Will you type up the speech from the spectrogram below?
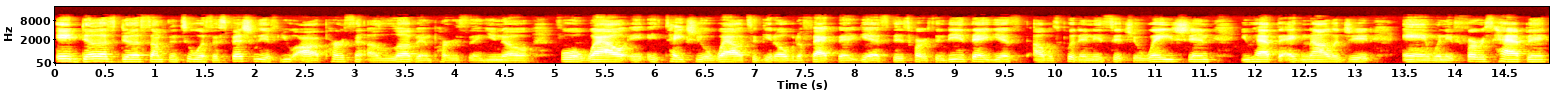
it does does something to us, especially if you are a person, a loving person. You know, for a while, it, it, takes you a while to get over the fact that yes, this person did that. Yes, I was put in this situation. You have to acknowledge it, and when it first happened,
